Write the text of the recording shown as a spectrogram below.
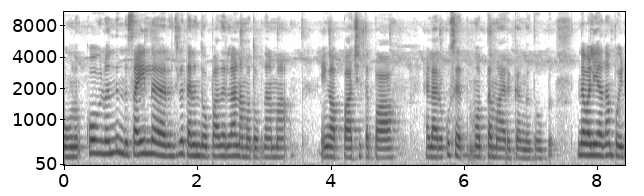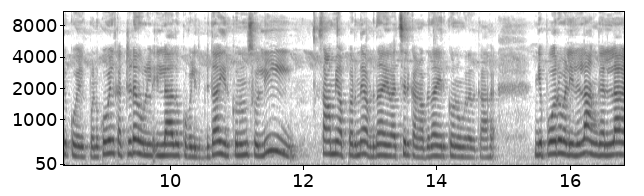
போகணும். கோவில் வந்து இந்த சைடில் இருந்துச்சுல தென்னந்தோப்பு அதெல்லாம் நம்ம தோப்பு தான். நம்ம எங்கள் அப்பா சித்தப்பா எல்லாருக்கும் செத் மொத்தமாக இருக்குது அங்கே தோப்பு. இந்த வழியாக தான் போயிட்டு கோயிலுக்கு போகணும். கோவில் கட்டிட உள் இல்லாத கோவில் இப்படி தான் இருக்கணும்னு சொல்லி சாமி அப்போ இருந்தே அப்படி தான் வச்சுருக்காங்க. அப்படி தான் இருக்கணுங்கிறதுக்காக. இங்கே போகிற வழியிலலாம் அங்கெல்லாம்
